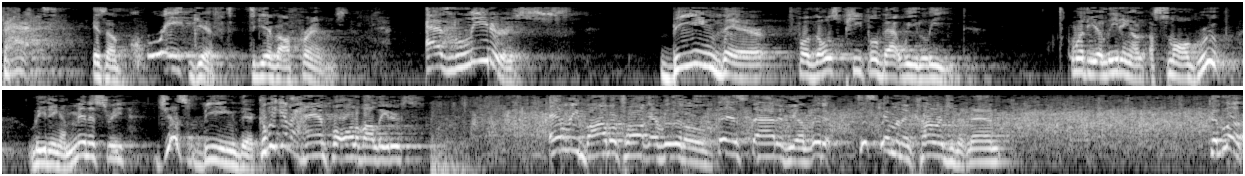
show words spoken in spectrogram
That is a great gift to give our friends. As leaders, being there for those people that we lead. Whether you're leading a, a small group, leading a ministry, just being there. Can we give a hand for all of our leaders? Every Bible talk, every little this, that, if you're little, just give them an encouragement, man. Because look,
